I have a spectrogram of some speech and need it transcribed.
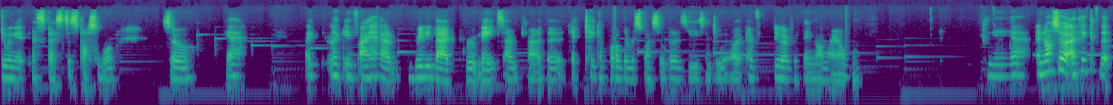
doing it as best as possible. So yeah, like like if I had really bad group mates, I would rather like take up all the responsibilities and do it, uh, do everything on my own. Yeah, and also I think that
